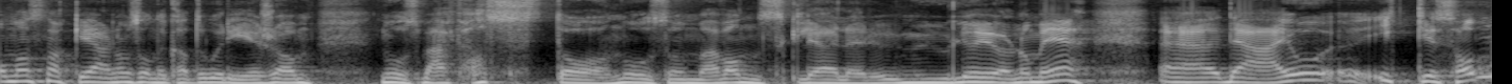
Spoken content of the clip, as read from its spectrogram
og Man snakker gjerne om sånne kategorier som noe som er fast, og noe som er vanskelig eller umulig å gjøre noe med. Eh, det er jo ikke sånn,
